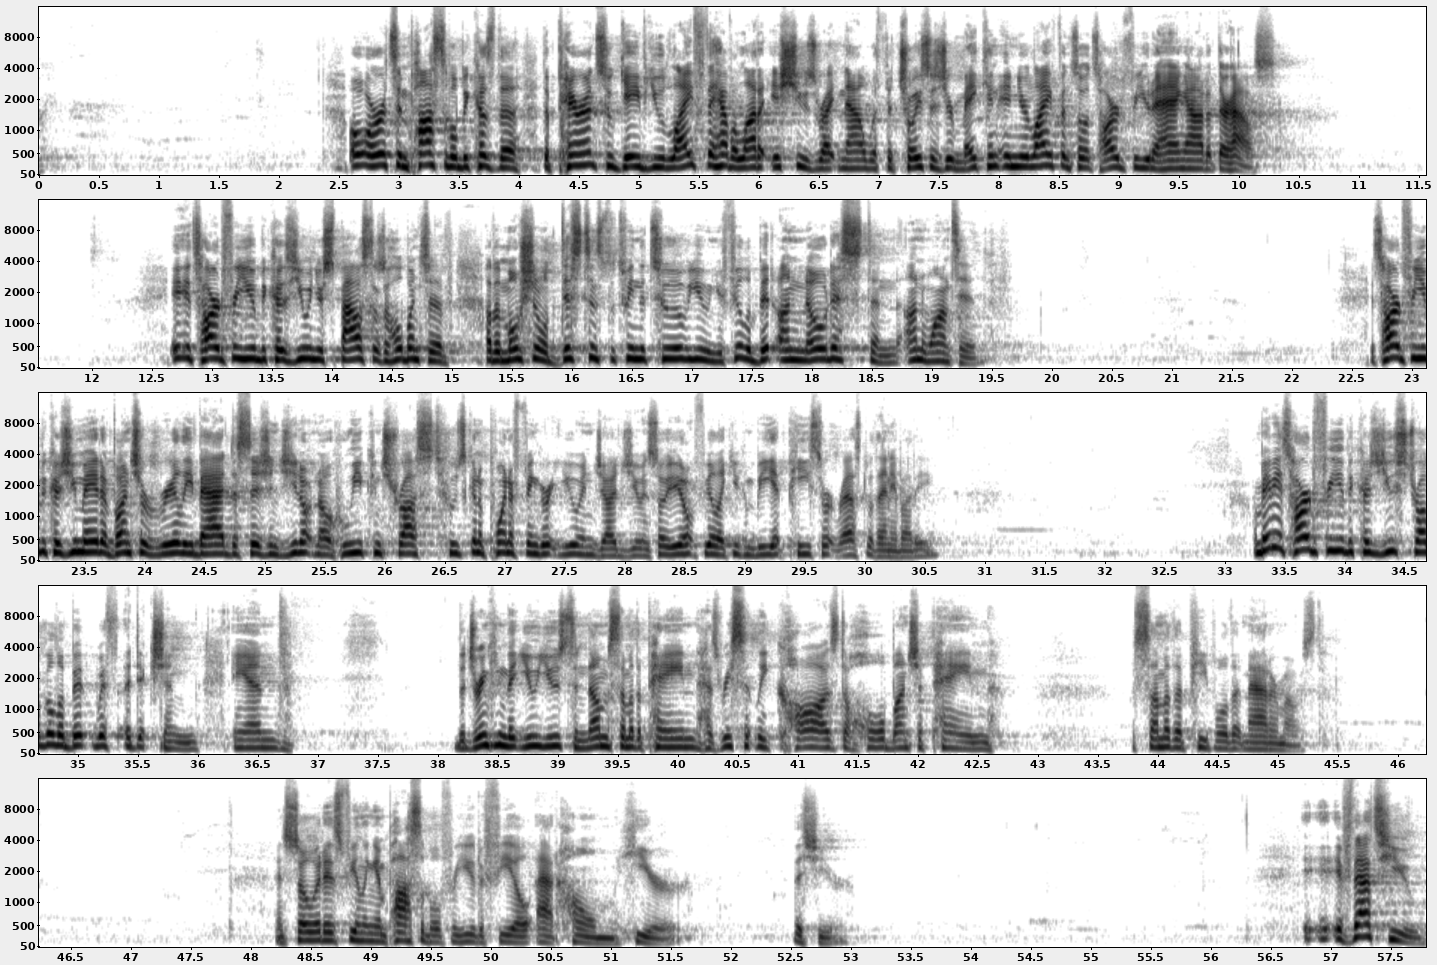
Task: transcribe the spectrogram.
Oh, or it's impossible because the, the parents who gave you life, they have a lot of issues right now with the choices you're making in your life, and so it's hard for you to hang out at their house. It's hard for you because you and your spouse, there's a whole bunch of, of emotional distance between the two of you, and you feel a bit unnoticed and unwanted. It's hard for you because you made a bunch of really bad decisions. You don't know who you can trust, who's going to point a finger at you and judge you, and so you don't feel like you can be at peace or at rest with anybody. Or maybe it's hard for you because you struggle a bit with addiction and the drinking that you use to numb some of the pain has recently caused a whole bunch of pain with some of the people that matter most. And so it is feeling impossible for you to feel at home here this year. If that's you,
